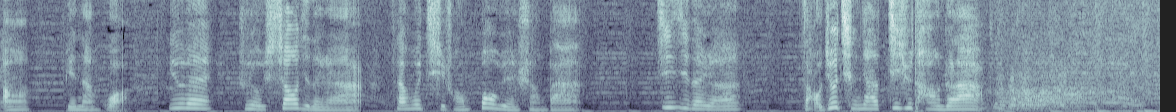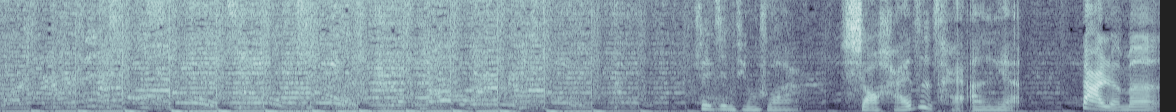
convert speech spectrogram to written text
啊，别难过，因为只有消极的人啊才会起床抱怨上班，积极的人早就请假继续躺着啦。最近听说啊，小孩子才暗恋，大人们。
